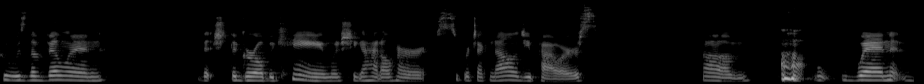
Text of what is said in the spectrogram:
who was the villain that sh- the girl became when she had all her super technology powers, um, w- when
